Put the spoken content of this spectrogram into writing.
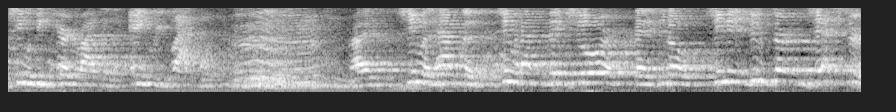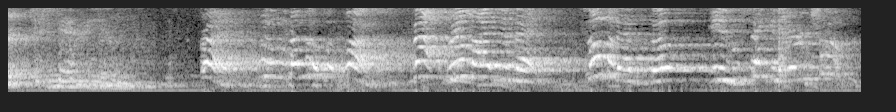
She would be characterized as an angry black woman right? She would have to, she would have to make sure that, you know, she didn't do certain gestures. right. Why? Not realizing that some of that stuff is secondary trauma.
